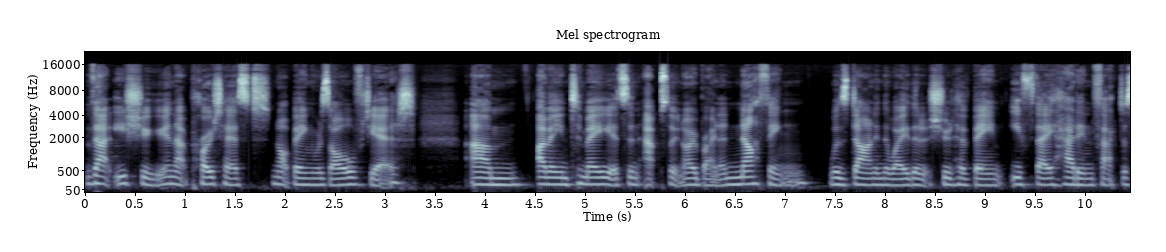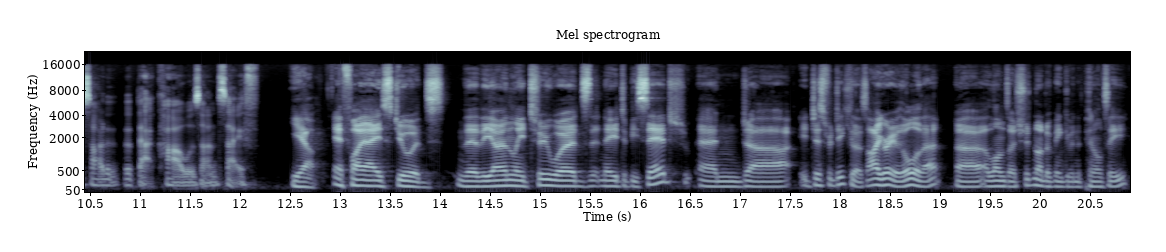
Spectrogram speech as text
that issue and that protest not being resolved yet, um, I mean, to me, it's an absolute no brainer. Nothing was done in the way that it should have been if they had, in fact, decided that that car was unsafe. Yeah, FIA stewards. They're the only two words that need to be said, and uh, it's just ridiculous. I agree with all of that. Uh, Alonso should not have been given the penalty.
